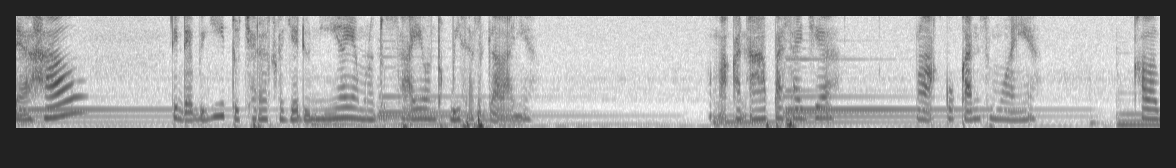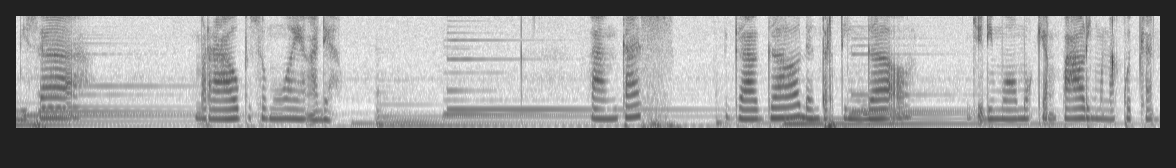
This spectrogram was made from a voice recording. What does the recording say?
Padahal tidak begitu cara kerja dunia yang menuntut saya untuk bisa segalanya. Memakan apa saja, melakukan semuanya. Kalau bisa, meraup semua yang ada. Lantas, gagal dan tertinggal jadi momok yang paling menakutkan.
